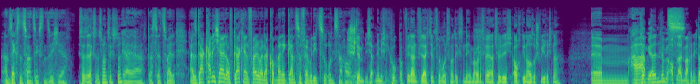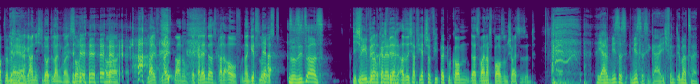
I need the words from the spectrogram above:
Am 26. sehe ich hier. Ist das der 26.? Ja, ja, das ist der zweite. Also da kann ich halt auf gar keinen Fall, weil da kommt meine ganze Family zu uns nach Hause. Stimmt, ich habe nämlich geguckt, ob wir dann vielleicht den 25. nehmen, aber das wäre natürlich auch genauso schwierig, ne? Ähm, Können wir, können wir offline machen. Ich glaube, wir müssen Ja, ja, gar nicht die Leute langweilen, sorry. aber Live- Live-Planung. Der Kalender ist gerade auf und dann geht's los. Ja, so sieht's aus. Ich, am ich Kalender. wäre, also ich habe jetzt schon Feedback bekommen, dass Weihnachtspausen scheiße sind. Ja, mir ist das, mir ist das egal. Ich finde immer Zeit.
